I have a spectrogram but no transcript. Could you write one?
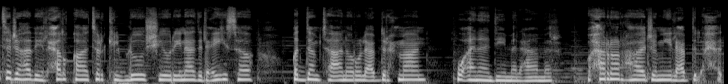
أنتج هذه الحلقة تركي البلوشي وريناد العيسى وقدمتها أنا رولا عبد الرحمن وأنا ديمة العامر. وحررها جميل عبد الأحد.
